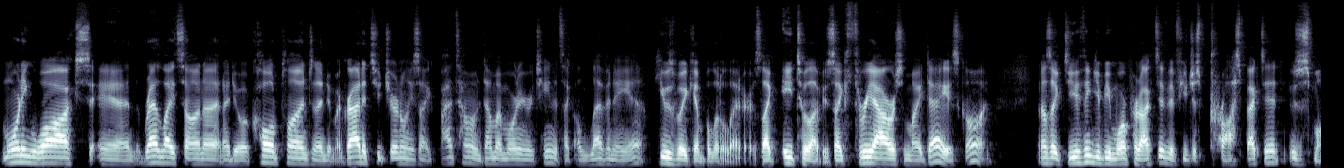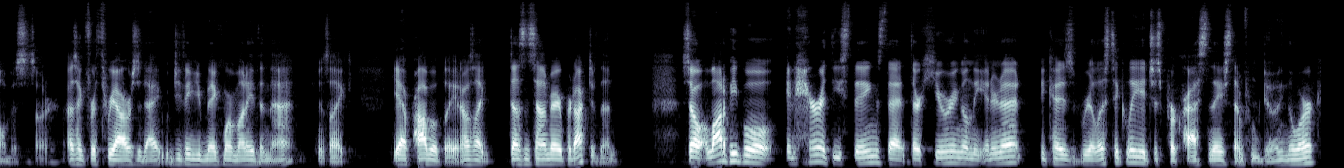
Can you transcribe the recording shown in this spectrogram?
morning walks and red light sauna and I do a cold plunge and I do my gratitude journal. He's like, by the time I'm done my morning routine, it's like 11 a.m. He was waking up a little later. It's like 8 to 11. It's like three hours of my day is gone. And I was like, do you think you'd be more productive if you just prospected? He was a small business owner. I was like, for three hours a day, would you think you'd make more money than that? He was like, yeah, probably. And I was like, doesn't sound very productive then. So a lot of people inherit these things that they're hearing on the internet because realistically, it just procrastinates them from doing the work.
